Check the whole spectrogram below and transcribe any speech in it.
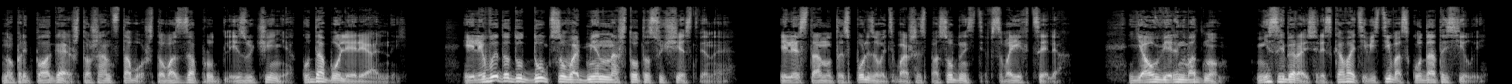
Но предполагаю, что шанс того, что вас запрут для изучения, куда более реальный. Или выдадут Дуксу в обмен на что-то существенное или станут использовать ваши способности в своих целях. Я уверен в одном. Не собираюсь рисковать и вести вас куда-то силой.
